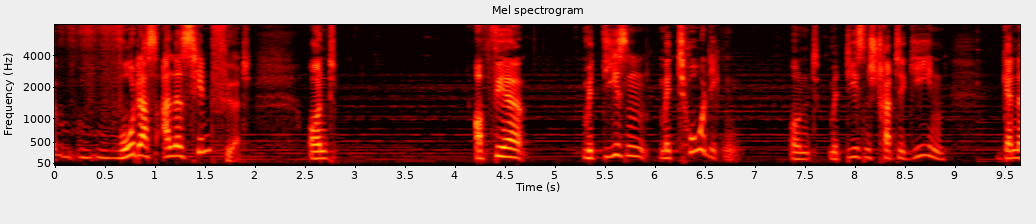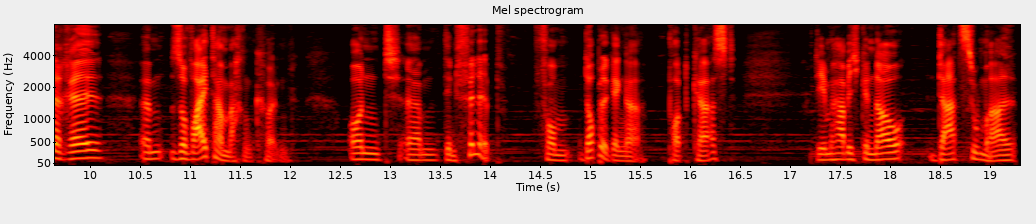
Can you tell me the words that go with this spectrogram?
wo das alles hinführt. Und ob wir mit diesen Methodiken und mit diesen Strategien generell ähm, so weitermachen können. Und ähm, den Philipp vom Doppelgänger-Podcast, dem habe ich genau dazu mal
